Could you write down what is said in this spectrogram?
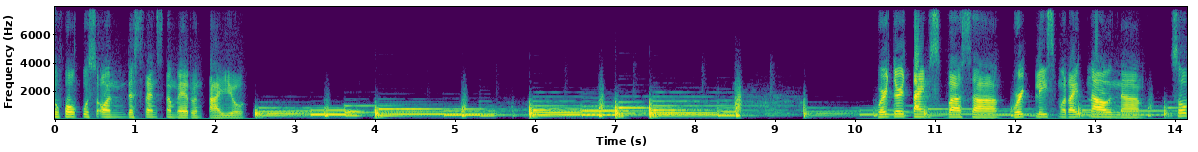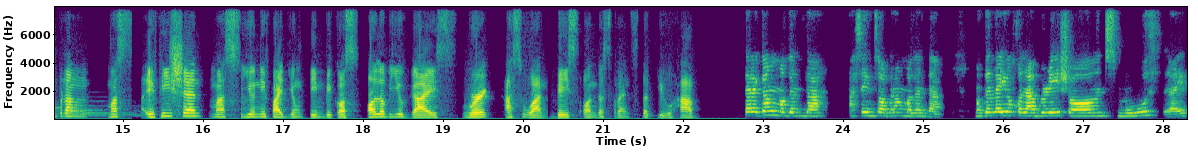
to focus on the strengths na meron tayo. Were there times ba sa workplace mo right now na sobrang mas efficient, mas unified yung team because all of you guys work as one based on the strengths that you have? Talagang maganda. As in, sobrang maganda. Maganda yung collaboration, smooth, right?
